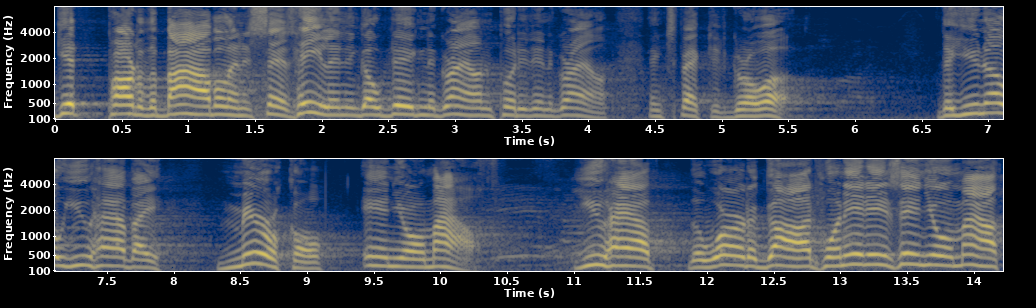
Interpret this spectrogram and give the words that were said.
get part of the Bible and it says healing and go dig in the ground and put it in the ground and expect it to grow up. Do you know you have a miracle in your mouth? You have the Word of God. When it is in your mouth,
